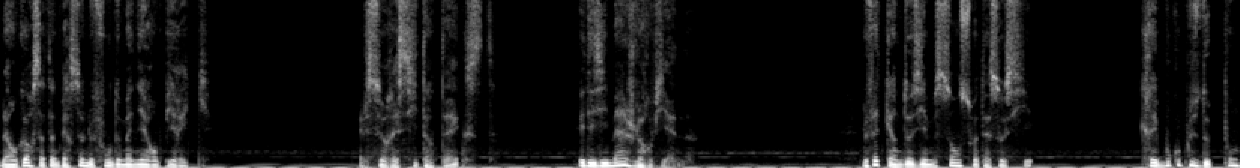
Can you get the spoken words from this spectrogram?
Là encore, certaines personnes le font de manière empirique. Elles se récitent un texte et des images leur viennent. Le fait qu'un deuxième sens soit associé crée beaucoup plus de ponts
